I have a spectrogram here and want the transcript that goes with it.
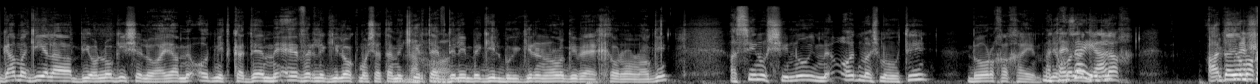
גם הגיל הביולוגי שלו היה מאוד מתקדם מעבר לגילו, כמו שאתה מכיר את נכון. ההבדלים בגיל גילונולוגי וכרונולוגי. עשינו שינוי מאוד משמעותי באורח החיים. מתי אני יכול זה להגיד היה? לך, עד לפני היום היה- כן?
